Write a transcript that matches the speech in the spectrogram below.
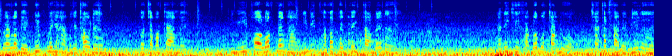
เวลาเราเบรกปุ๊บระยะห่างมันจะเท่าเดิม เราจับอาการเลย ทีนี้พอรถเริ่มห่างนิดๆเราก็เติมเร่งตามได้เลย นี้คือขับรถบนทางด่วนใช้ทักษะแบบนี้เลย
